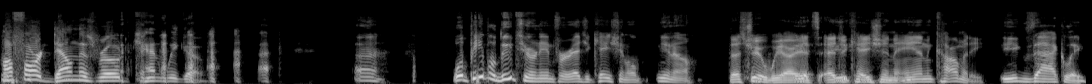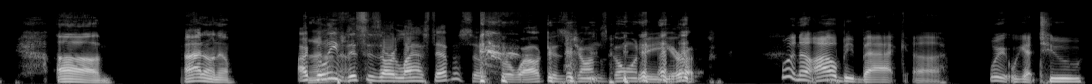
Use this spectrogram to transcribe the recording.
How far down this road can we go? Uh, Well, people do turn in for educational, you know. That's true. We are. It's education and comedy. Exactly. Um, I don't know. I believe know. this is our last episode for a while because John's going to Europe. Well, no, I'll be back. Uh, we we got two.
